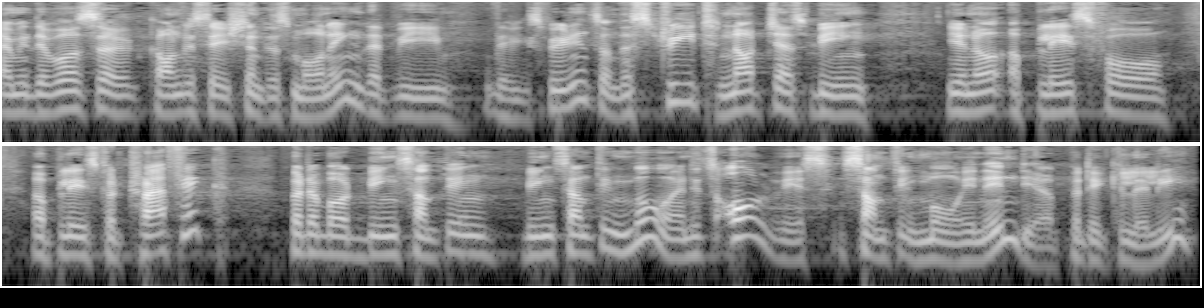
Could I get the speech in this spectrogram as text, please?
I mean, there was a conversation this morning that we, experienced on the street not just being, you know, a place for, a place for traffic, but about being something, being something more. And it's always something more in India, particularly,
